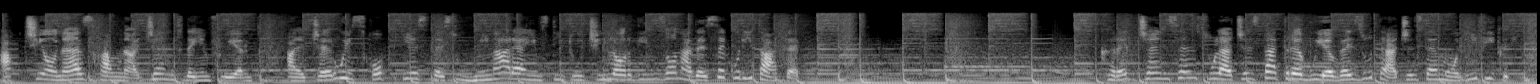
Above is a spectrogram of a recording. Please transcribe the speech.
Acționează ca un agent de influent, al cerui scop este subminarea instituțiilor din zona de securitate cred că în sensul acesta trebuie văzute aceste modificări.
